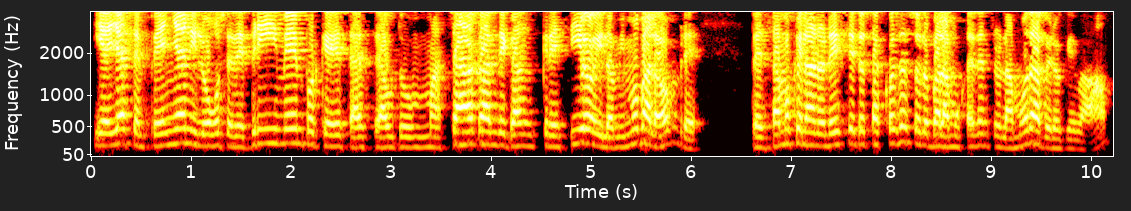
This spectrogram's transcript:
y ellas se empeñan y luego se deprimen porque se, se automachacan de que han crecido y lo mismo para los hombres. Pensamos que la anorexia y todas estas cosas solo para la mujer dentro de la moda, pero que va.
